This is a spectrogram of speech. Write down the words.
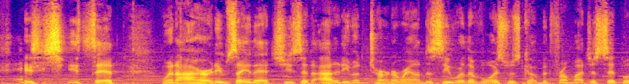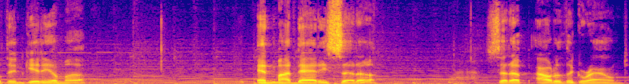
she said, When I heard him say that, she said, I didn't even turn around to see where the voice was coming from. I just said, Well, then get him up. And my daddy set up, wow. set up out of the ground,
